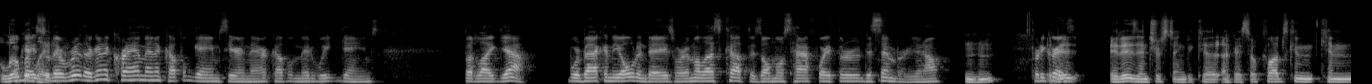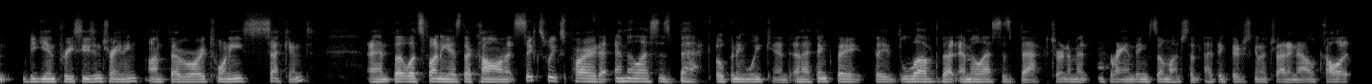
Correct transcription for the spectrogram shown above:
A little okay, bit so they're they're gonna cram in a couple games here and there, a couple midweek games. But like, yeah, we're back in the olden days where MLS Cup is almost halfway through December. You know, Mhm. pretty crazy. is, it is interesting because okay, so clubs can can begin preseason training on February 22nd. And but what's funny is they're calling it six weeks prior to MLS is back opening weekend. And I think they they loved that MLS is back tournament branding so much that I think they're just gonna try to now call it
